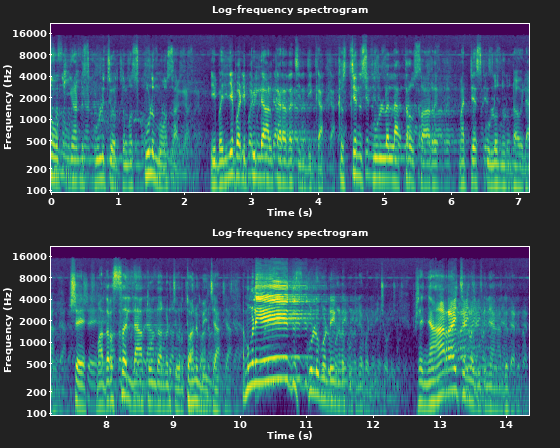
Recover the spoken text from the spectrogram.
നോക്കിക്കാണ്ട് സ്കൂളിൽ ചേർത്തുമ്പോൾ സ്കൂൾ മോശമാകുക. ഈ വലിയ പഠിപ്പില്ല ആൾക്കാർ അതാ ചിന്തിക്കുക. ക്രിസ്ത്യൻ സ്കൂളിലല്ല അത്ര ഉസാറ് മറ്റേ സ്കൂളിലൊന്നും ഉണ്ടാവില്ല. പക്ഷേ മദ്രസ ഇല്ലാത്തതുകൊണ്ട് അങ്ങോട്ട് ചേർത്താനും വെച്ചാൽ നിങ്ങൾ ഏത് സ്കൂളിൽ കൊണ്ടുപോയി നിങ്ങളെ കുട്ടിനെ പഠിപ്പിച്ചോളി? പക്ഷേ ഞായറാഴ്ച നിങ്ങളെ കുട്ടിനെ ഞങ്ങൾക്ക് തരണം.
